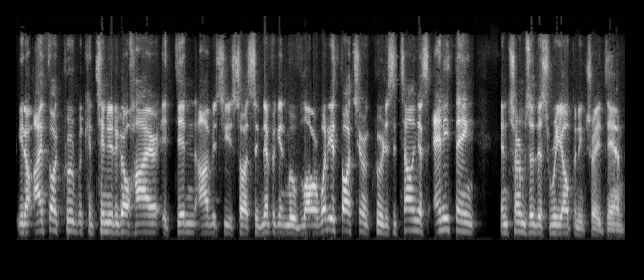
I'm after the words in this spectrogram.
you know, I thought crude would continue to go higher. It didn't. Obviously, you saw a significant move lower. What are your thoughts here on crude? Is it telling us anything – in terms of this reopening trade, Dan?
